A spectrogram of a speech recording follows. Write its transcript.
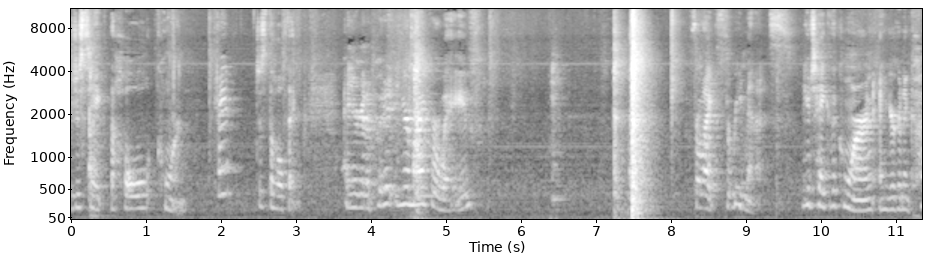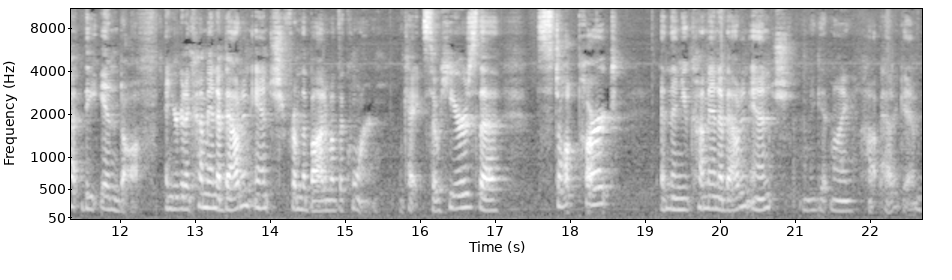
You just take the whole corn, okay? Just the whole thing. And you're gonna put it in your microwave for like three minutes. You take the corn and you're gonna cut the end off. And you're gonna come in about an inch from the bottom of the corn. Okay, so here's the stalk part, and then you come in about an inch. Let me get my hot pad again.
